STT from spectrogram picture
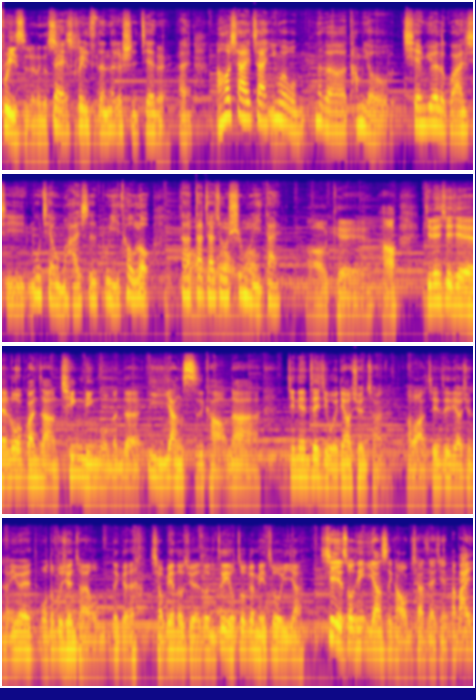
freeze 的那个时间 freeze 的那个时间对，哎，然后下一站，因为我们那个他们有签约的关系，目前我们还是不宜透露，那大家就拭目以待。OK，好，今天谢谢骆馆长亲临我们的异样思考。那今天这一集我一定要宣传了，好不好？今天这一集要宣传，因为我都不宣传，我们那个 小编都觉得说你这个有做跟没做一样。谢谢收听一样思考，我们下次再见，拜拜。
